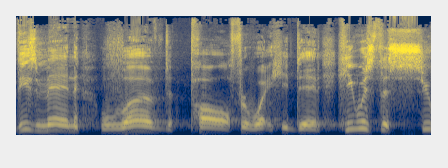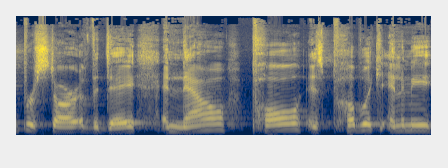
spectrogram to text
These men loved Paul for what he did. He was the superstar of the day, and now Paul is public enemy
